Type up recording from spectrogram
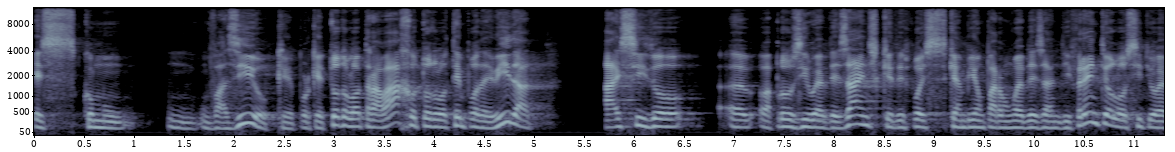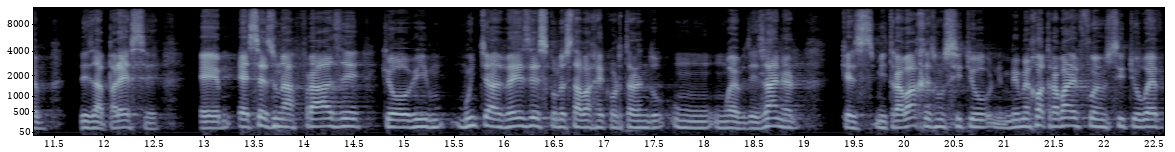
es como un, vacío, que, porque todo el trabajo, todo el tiempo de vida ha sido eh, a producir web designs que después cambian para un web design diferente o los sitios web desaparece. Eh, esa es una frase que oí muchas veces cuando estaba recortando un, web designer que es, mi trabajo es un sitio, mi mejor trabajo fue un sitio web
